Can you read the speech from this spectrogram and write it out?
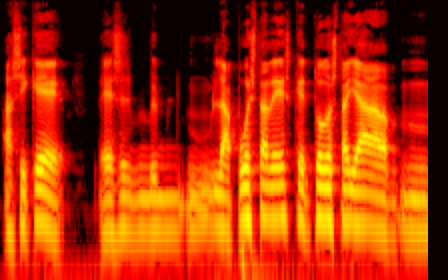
Así que es la apuesta de es que todo está ya mm,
